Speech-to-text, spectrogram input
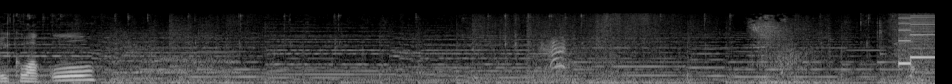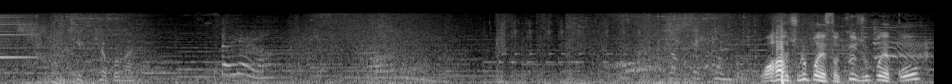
레이크 왔고 지켜보아라. 떨려요. 와 죽을 뻔했어 큐 죽을 뻔했고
